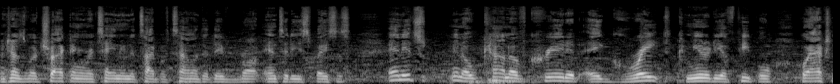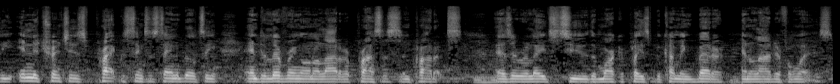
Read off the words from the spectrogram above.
in terms of attracting and retaining the type of talent that they've brought into these spaces. And it's, you know, kind of created a great community of people who are actually in the trenches practicing sustainability and delivering on a lot of the processes and products mm-hmm. as it relates to the marketplace becoming better in a lot of different ways.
